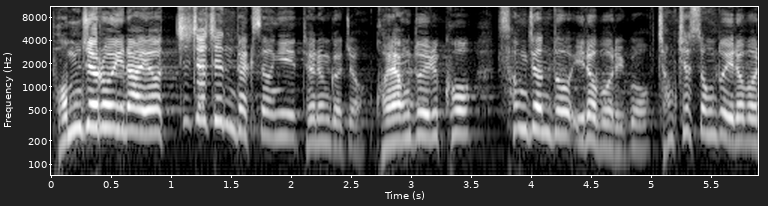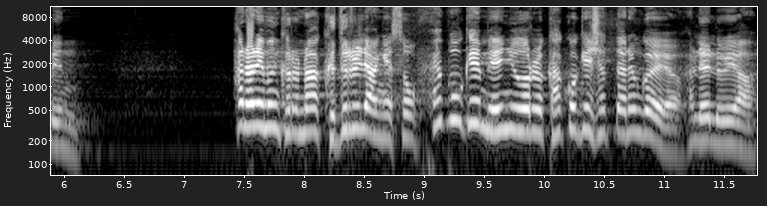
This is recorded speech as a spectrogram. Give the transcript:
범죄로 인하여 찢어진 백성이 되는 거죠. 고향도 잃고 성전도 잃어버리고 정체성도 잃어버린 하나님은 그러나 그들을 향해서 회복의 매뉴얼을 갖고 계셨다는 거예요. 할렐루야.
